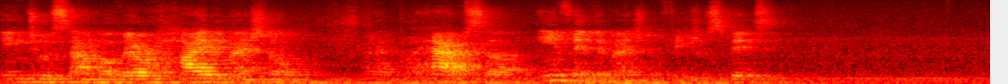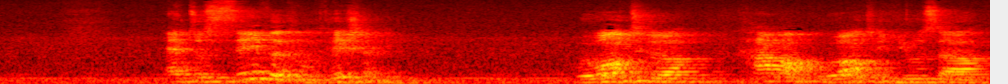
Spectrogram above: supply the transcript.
into some very high dimensional and perhaps uh, infinite dimensional feature space. And to save the computation, we want to come up, we want to use a,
